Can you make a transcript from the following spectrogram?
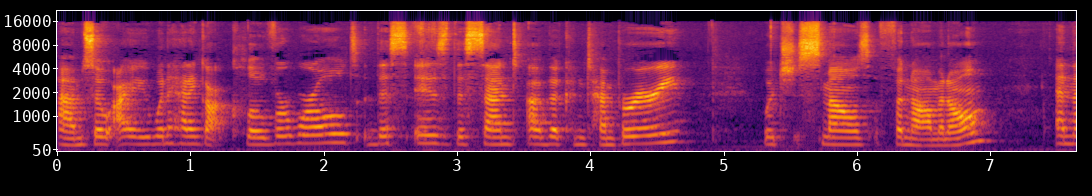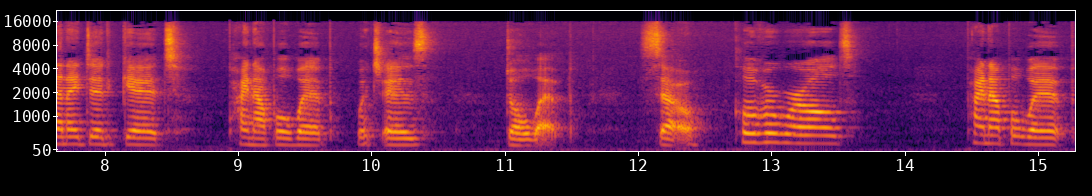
Um, so I went ahead and got Clover World. This is the scent of the Contemporary which smells phenomenal. And then I did get Pineapple Whip which is Dole Whip. So Clover World Pineapple Whip.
